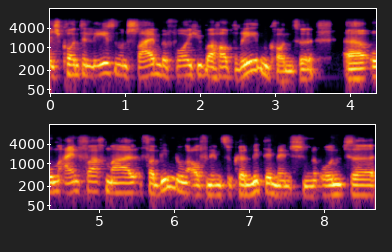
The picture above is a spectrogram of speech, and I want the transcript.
ich konnte lesen und schreiben, bevor ich überhaupt reden konnte, äh, um einfach mal Verbindung aufnehmen zu können mit den Menschen. Und äh,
